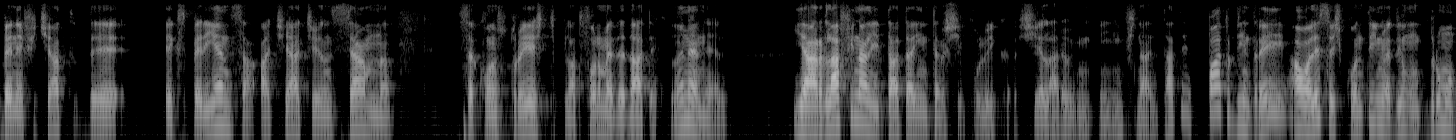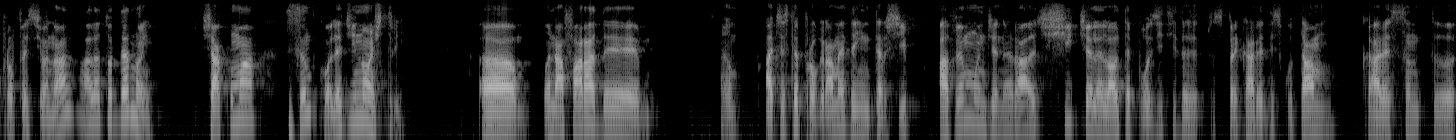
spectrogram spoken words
beneficiat de experiența a ceea ce înseamnă să construiești platforme de date în NL, iar la finalitatea internship-ului, că și el are o finalitate, patru dintre ei au ales să-și continue drumul profesional alături de noi. Și acum sunt colegii noștri. Uh, în afara de uh, aceste programe de internship, avem în general și celelalte poziții despre care discutam, care sunt uh,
